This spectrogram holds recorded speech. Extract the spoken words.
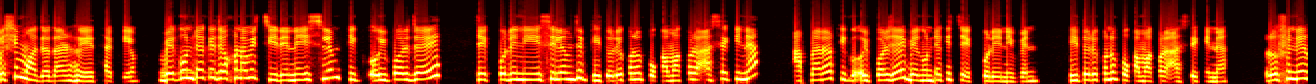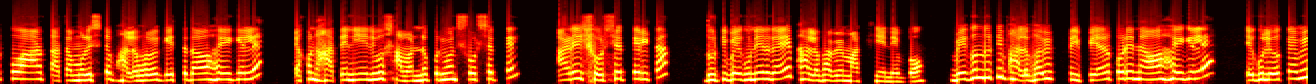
বেশি মজাদার হয়ে থাকে। বেগুনটাকে যখন আমি চিড়ে নিয়েছিলাম, ঠিক ওই পর্যায়ে চেক করে নিয়েছিলাম যে ভিতরে কোনো পোকামাকড় আছে কিনা। আপনারাও ঠিক ওই পর্যায়ে বেগুনটাকে চেক করে নেবেন, ভিতরে কোনো পোকামাকড় আছে কিনা। রসুনের কোয়া আর কাঁচামরিচটা ভালোভাবে গেঁথে দেওয়া হয়ে গেলে এখন হাতে নিয়ে নিব সামান্য পরিমাণ সর্ষের তেল। আর এই সর্ষের তেলটা দুটি বেগুনের গায়ে ভালোভাবে মাখিয়ে নেব। বেগুন দুটি ভালোভাবে প্রিপেয়ার করে নেওয়া হয়ে গেলে এগুলোকে আমি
